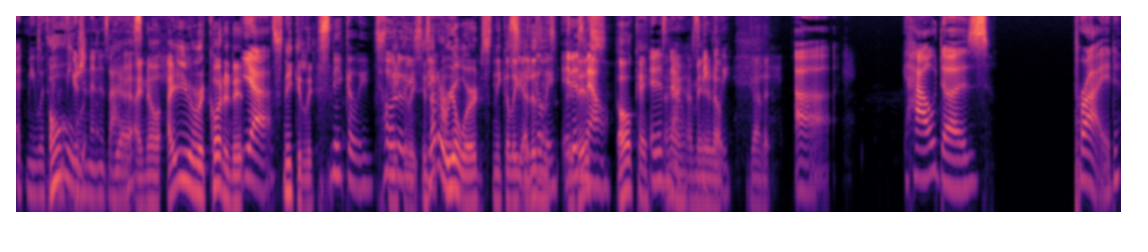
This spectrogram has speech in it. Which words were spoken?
at me with Oh, confusion in his eyes. Yeah, I know. I even recorded it. Yeah. Sneakily. Sneakily, totally. Sneakily. Is that a real word? Sneakily. It, Sneakily. It is now. Oh, okay. It is All now. right, I made it up. Got it. uh, how does pride,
